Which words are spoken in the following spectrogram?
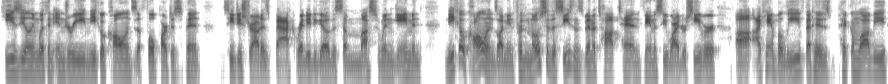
He's dealing with an injury. Nico Collins is a full participant. CJ Stroud is back, ready to go. This is a must win game. And Nico Collins, I mean, for most of the season, has been a top 10 fantasy wide receiver. Uh, I can't believe that his pick'em lobby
